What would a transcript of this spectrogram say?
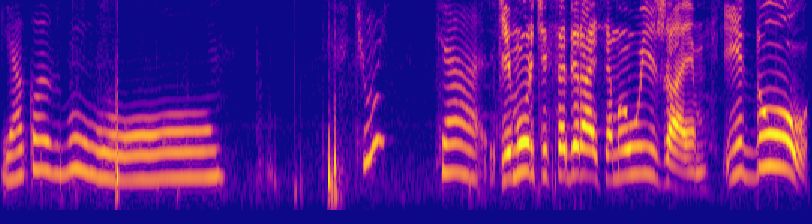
Якось було. Чомусь ця Тимурчик, собирайся, мы уезжаем. Иду.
